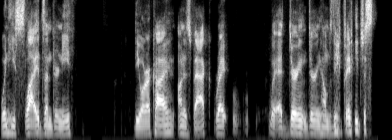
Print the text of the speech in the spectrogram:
when he slides underneath the Uruk-hai on his back right at, during during helm's deep and he just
